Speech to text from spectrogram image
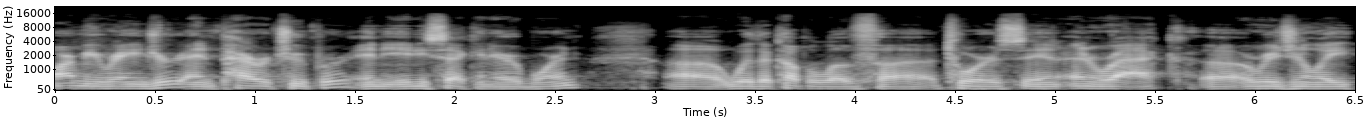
Army Ranger and paratrooper in the 82nd Airborne, uh, with a couple of uh, tours in, in Iraq, originally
